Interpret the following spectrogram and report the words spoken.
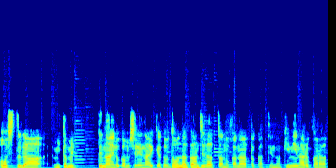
王室が認めてないのかもしれないけど、どんな感じだったのかなとかっていうのは気になるから、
